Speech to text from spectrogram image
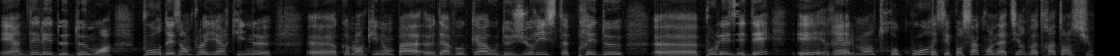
Et un délai de deux mois pour des employeurs qui ne, euh, comment, qui n'ont pas euh, d'avocat ou de juriste près d'eux pour les aider est réellement trop court et c'est pour ça qu'on attire votre attention.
